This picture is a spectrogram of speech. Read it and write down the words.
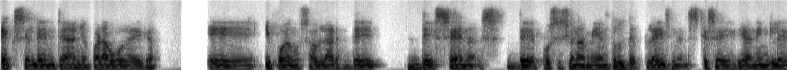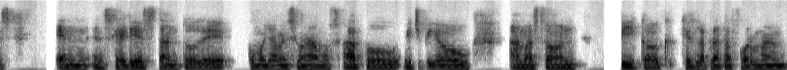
excelente año para Bodega eh, y podemos hablar de decenas de posicionamientos, de placements, que se diría en inglés, en, en series tanto de, como ya mencionamos, Apple, HBO, Amazon, Peacock, que es la plataforma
